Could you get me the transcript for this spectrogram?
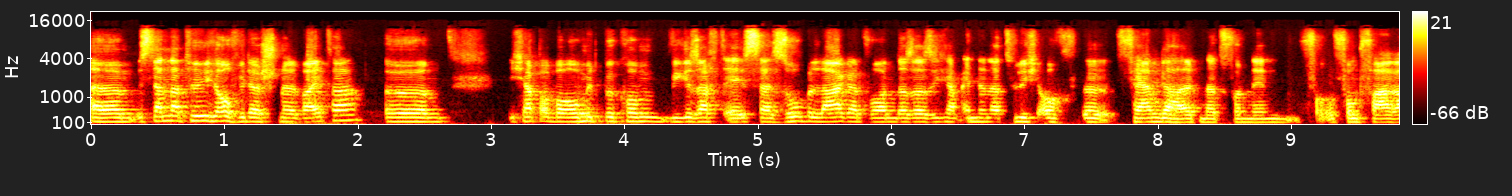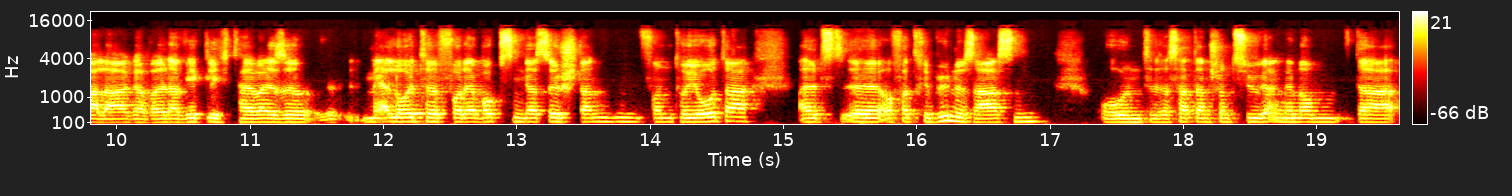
Ähm, ist dann natürlich auch wieder schnell weiter. Ähm, Ich habe aber auch mitbekommen, wie gesagt, er ist da so belagert worden, dass er sich am Ende natürlich auch äh, ferngehalten hat von den, vom Fahrerlager, weil da wirklich teilweise äh, mehr Leute vor der Boxengasse standen von Toyota, als äh, auf der Tribüne saßen. Und das hat dann schon Züge angenommen. Da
